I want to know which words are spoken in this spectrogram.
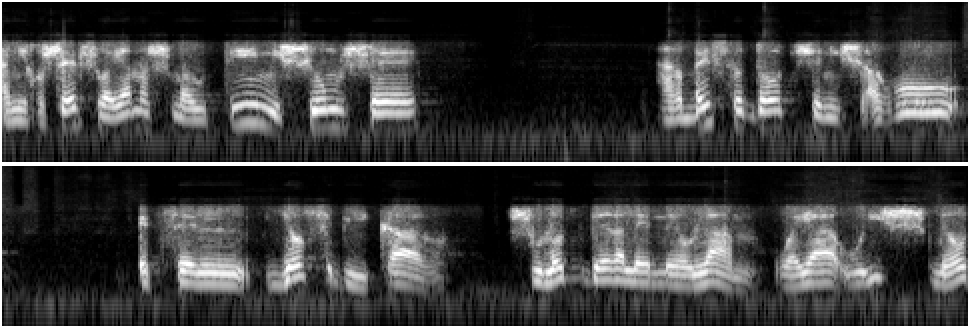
אני חושב שהוא היה משמעותי משום שהרבה סודות שנשארו אצל יוסי בעיקר, שהוא לא דיבר עליהם מעולם. הוא היה, הוא איש מאוד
